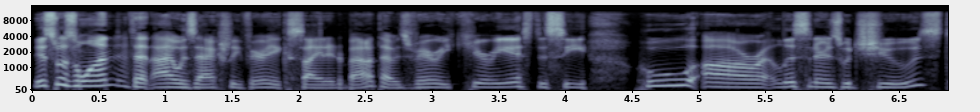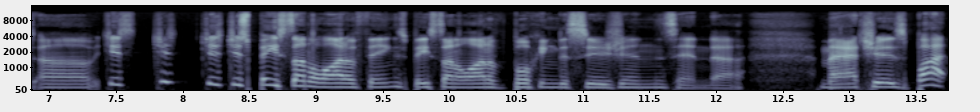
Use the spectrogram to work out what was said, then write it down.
This was one that I was actually very excited about. I was very curious to see who our listeners would choose. Uh, just, just, just, just based on a lot of things, based on a lot of booking decisions and uh, matches. But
